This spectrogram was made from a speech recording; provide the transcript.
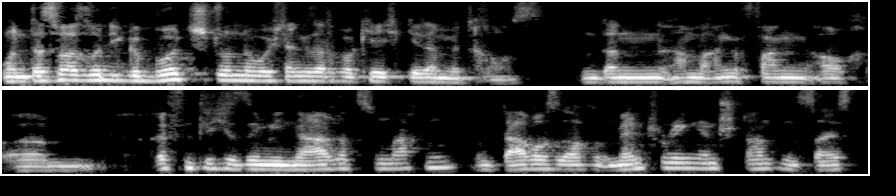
Und das war so die Geburtsstunde, wo ich dann gesagt habe, okay, ich gehe damit raus. Und dann haben wir angefangen, auch ähm, öffentliche Seminare zu machen. Und daraus ist auch ein Mentoring entstanden. Das heißt,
